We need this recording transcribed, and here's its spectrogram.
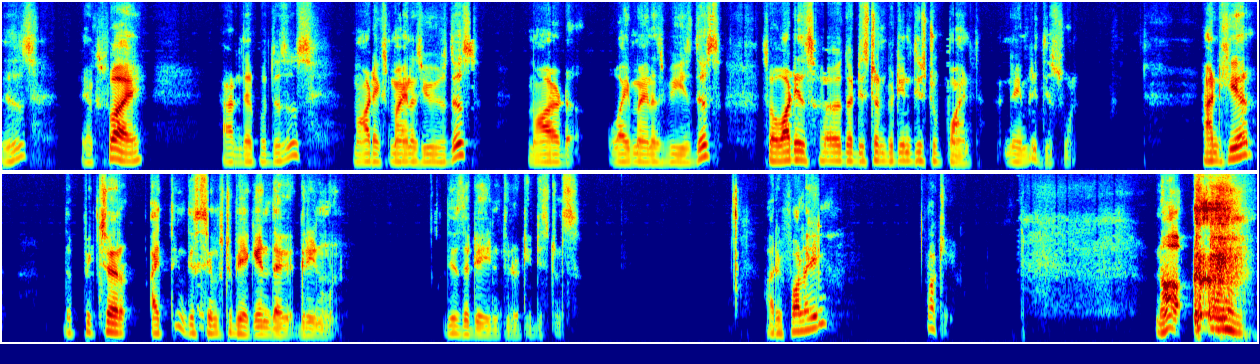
this is XY, and therefore this is mod X minus U is this, mod Y minus B is this. So what is uh, the distance between these two points, namely this one. And here, the picture, I think this seems to be again the green one. This is the d infinity distance. Are you following? Okay. Now,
